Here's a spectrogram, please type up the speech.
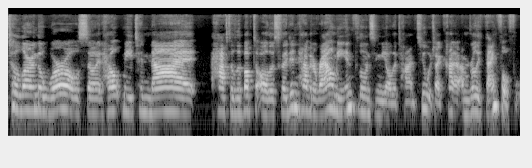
to learn the world. So it helped me to not have to live up to all this because I didn't have it around me, influencing me all the time too, which I kind of I'm really thankful for.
